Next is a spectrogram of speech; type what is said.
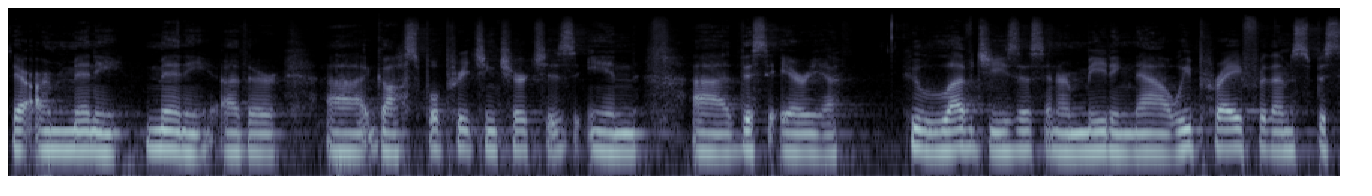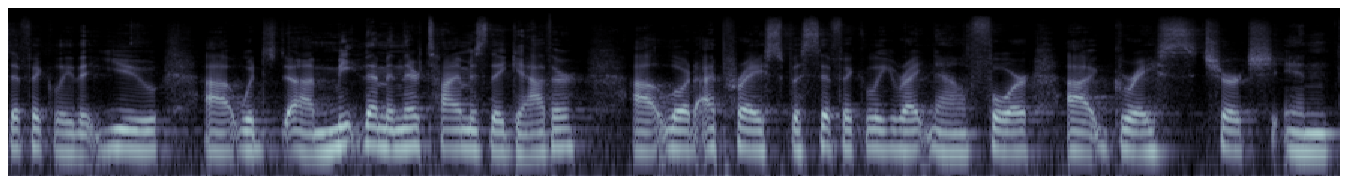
there are many, many other uh, gospel preaching churches in uh, this area who love Jesus and are meeting now. We pray for them specifically that you uh, would uh, meet them in their time as they gather. Uh, Lord, I pray specifically right now for uh, Grace Church in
